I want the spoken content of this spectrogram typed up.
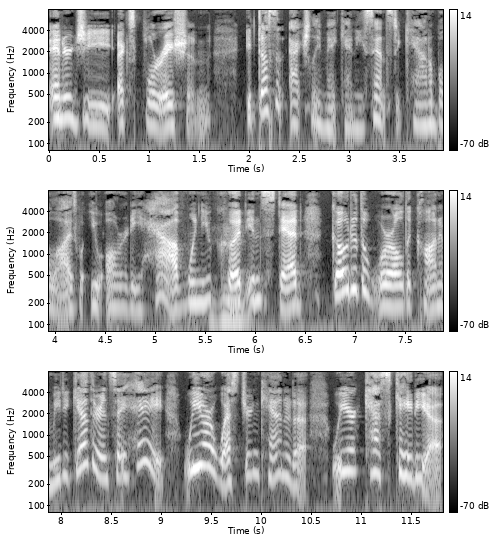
energy exploration it doesn't actually make any sense to cannibalize what you already have when you could instead go to the world economy together and say hey we are western canada. We are cascadia.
